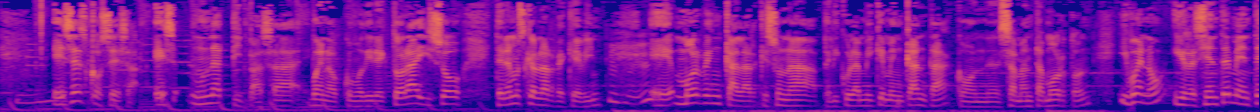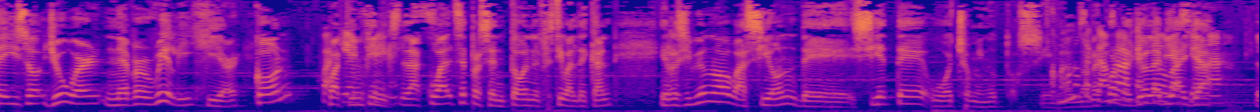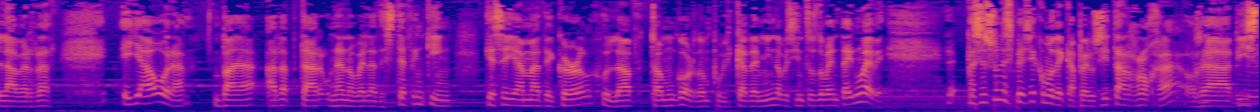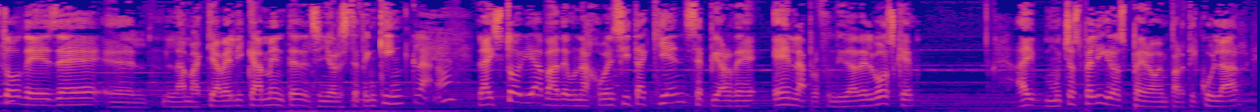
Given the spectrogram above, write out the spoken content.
Es escocesa, es una tipaza. Bueno, como directora hizo, tenemos que hablar de Kevin, eh, Morven Callar, que es una película a mí que me encanta, con Samantha Morton. Y bueno, y recientemente hizo You Were Never Really Here con Joaquín Joaquín, Phoenix, Phoenix. la cual se presentó en el Festival de Cannes y recibió una ovación de siete u ocho minutos. Si ¿Cómo mal no recuerdo, la yo la vi allá? La verdad. Ella ahora va a adaptar una novela de Stephen King que se llama The Girl Who Loved Tom Gordon, publicada en 1999. Eh, Pues es una especie como de caperucita roja, o sea, visto desde el- la maquiavélica mente del señor Stephen King. Claro. La historia va de una jovencita quien se pierde en la profundidad del bosque. Hay muchos peligros, pero en particular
